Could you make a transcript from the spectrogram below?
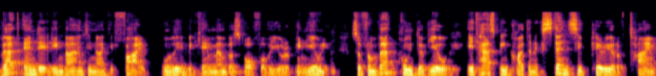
that ended in 1995 when we became members of, of the European Union. So from that point of view, it has been quite an extensive period of time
